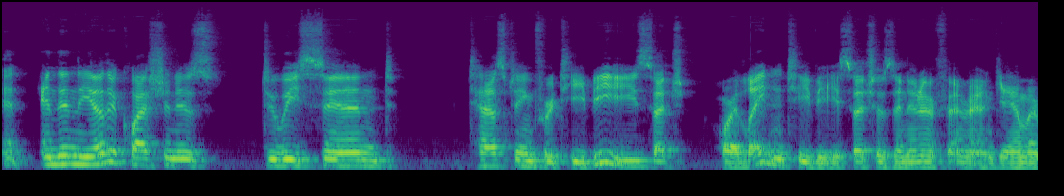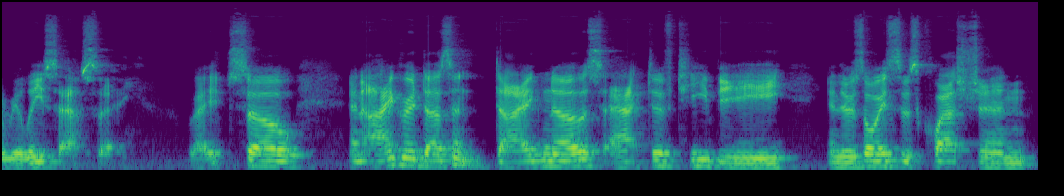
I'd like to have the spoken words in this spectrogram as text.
And, and then the other question is do we send testing for TB such or latent TB such as an interferon gamma release assay, right? So an IGRA doesn't diagnose active TB, and there's always this question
